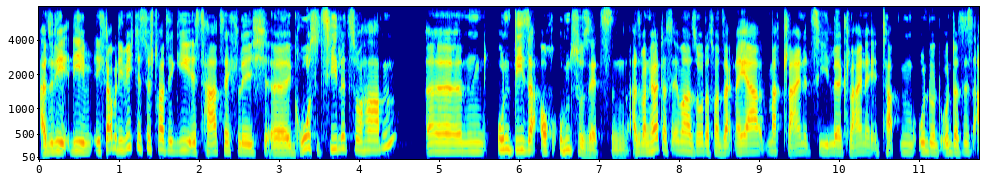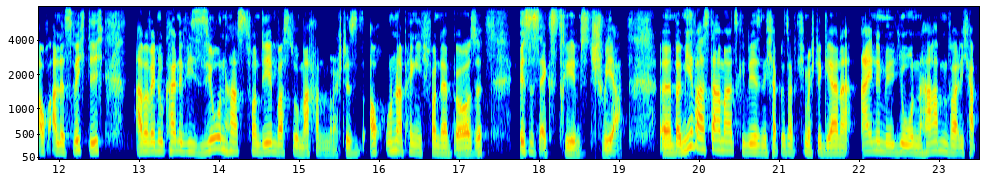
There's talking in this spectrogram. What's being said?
Also die, die, ich glaube, die wichtigste Strategie ist tatsächlich, äh, große Ziele zu haben ähm, und diese auch umzusetzen. Also man hört das immer so, dass man sagt, naja, mach kleine Ziele, kleine Etappen und, und, und. Das ist auch alles richtig. Aber wenn du keine Vision hast von dem, was du machen möchtest, auch unabhängig von der Börse, ist es extremst schwer. Äh, bei mir war es damals gewesen, ich habe gesagt, ich möchte gerne eine Million haben, weil ich habe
